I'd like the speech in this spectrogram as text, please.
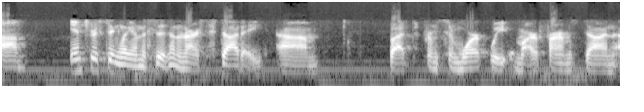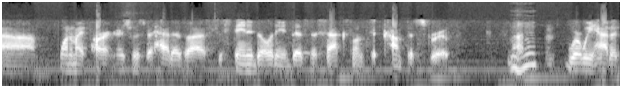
Um, interestingly, and this isn't in our study, um, but from some work we our firm's done, uh, one of my partners was the head of uh, sustainability and business excellence at Compass Group, uh, where we had a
